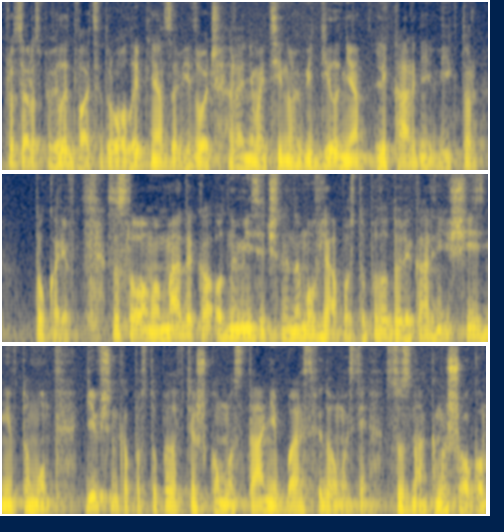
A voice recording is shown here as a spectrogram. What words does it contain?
Про це розповіли 22 липня завідувач реанімаційного відділення лікарні Віктор. Токарів за словами медика, одномісячне немовля поступило до лікарні 6 днів тому. Дівчинка поступила в тяжкому стані без свідомості з ознаками шоку.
